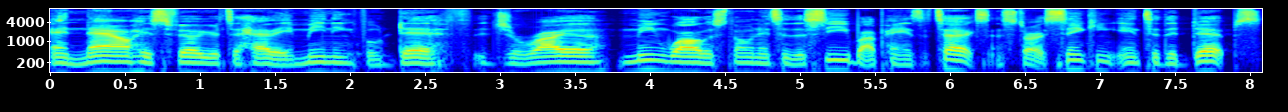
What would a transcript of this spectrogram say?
and now his failure to have a meaningful death. Jiraiya, meanwhile, is thrown into the sea by Pain's attacks and starts sinking into the depths.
